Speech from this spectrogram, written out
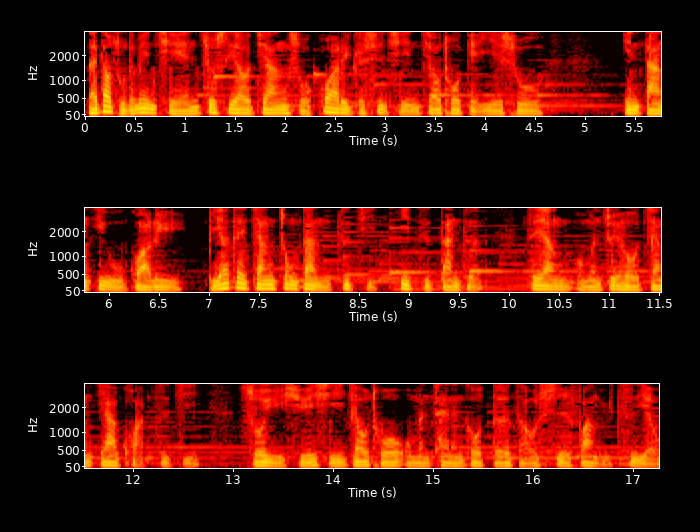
来到主的面前，就是要将所挂虑的事情交托给耶稣。应当一无挂虑，不要再将重担自己一直担着，这样我们最后将压垮自己。所以学习交托，我们才能够得着释放与自由。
